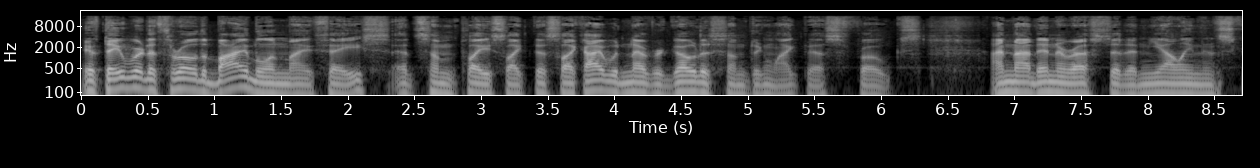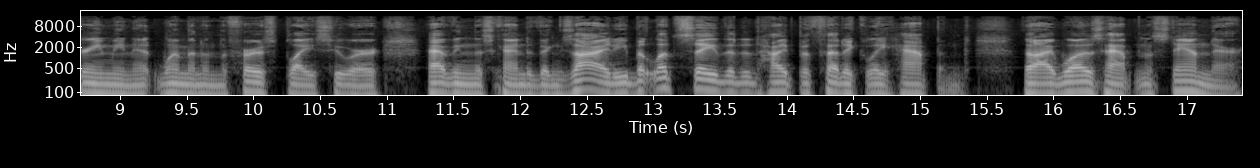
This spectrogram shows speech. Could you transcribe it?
If they were to throw the Bible in my face at some place like this, like I would never go to something like this, folks. I'm not interested in yelling and screaming at women in the first place who are having this kind of anxiety, but let's say that it hypothetically happened, that I was happened to stand there.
